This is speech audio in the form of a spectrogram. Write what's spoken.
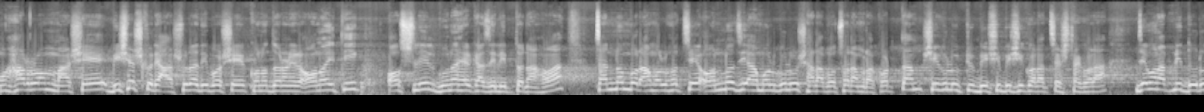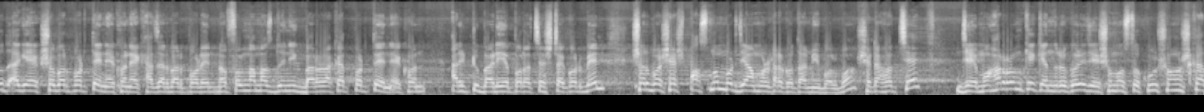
মুহাররম মাসে বিশেষ করে আশুরা দিবসে কোনো ধরনের অনৈতিক, অশ্লীল গুনাহের কাজে লিপ্ত না হওয়া। চার নম্বর আমল হচ্ছে অন্য যে আমলগুলো সারা বছর আমরা করতাম, সেগুলো একটু বেশি বেশি করার চেষ্টা করা। যেমন আপনি দরুদ আগে একশো বার পড়তেন, এখন এক হাজার বার পড়েন। নফল নামাজ দৈনিক বারো রাখাত পড়তেন, এখন আরেকটু বাড়িয়ে পড়ার চেষ্টা করবেন। সর্বশেষ পাঁচ নম্বর যে আমলটার কথা আমি বলব, সেটা হচ্ছে যে মহারমকে কেন্দ্র করে যে সমস্ত কুসংস্কার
